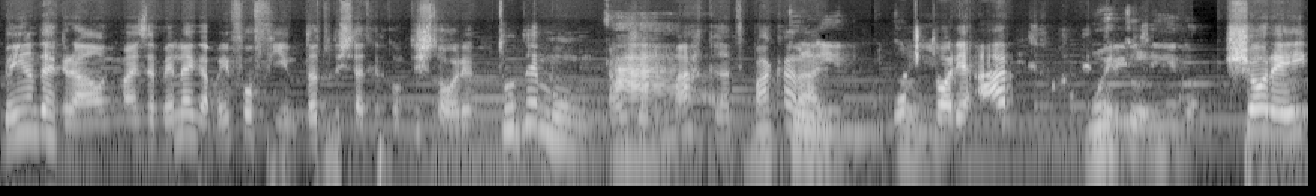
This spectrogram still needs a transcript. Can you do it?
bem underground, mas é bem legal, bem fofinho, tanto de estética quanto de história. To The Moon é um Ah, jogo marcante pra caralho. lindo, muito Uma lindo. história absurda. Muito lindo. Chorei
